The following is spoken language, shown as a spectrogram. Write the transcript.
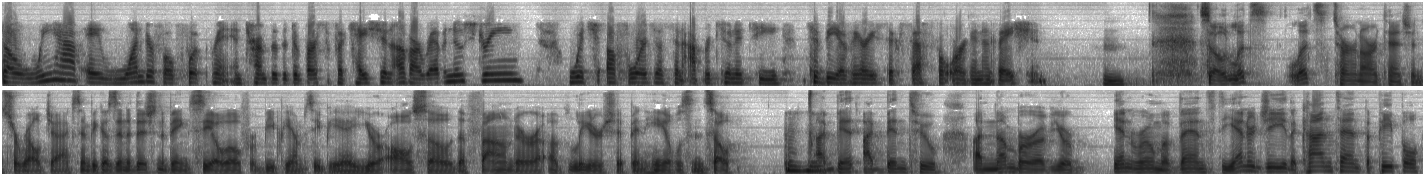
So we have a wonderful footprint in terms of the diversification of our revenue stream, which affords us an opportunity to be a very successful organization. Hmm. So let's let's turn our attention, Scharrell Jackson, because in addition to being COO for BPM CPA, you're also the founder of Leadership in Heels, and so mm-hmm. I've been I've been to a number of your in-room events. The energy, the content, the people,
